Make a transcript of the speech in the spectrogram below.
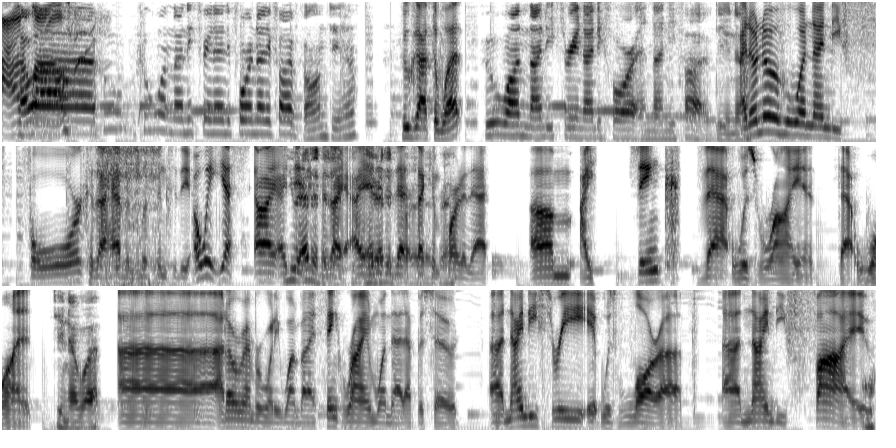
As How, well. uh, who, who won 93, 94, and 95, Colin? Do you know? Who got the what? Who won 93, 94, and 95? Do you know? I don't know who won 94 because I haven't listened to the. Oh, wait, yes, I, I did because I. I edited edited that part of it, second right? part of that. Um, I think that was Ryan that won. Do you know what? Uh, I don't remember what he won, but I think Ryan won that episode. Uh, 93, it was Laura. Uh, 95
